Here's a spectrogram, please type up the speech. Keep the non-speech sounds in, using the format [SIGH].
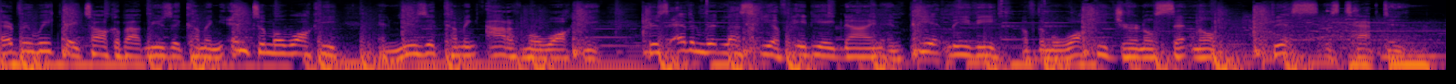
Every week they talk about music coming into Milwaukee and music coming out of Milwaukee. Here's Evan Rytlewski of 88.9 and Piet Levy of the Milwaukee Journal Sentinel. This is Tapped In.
